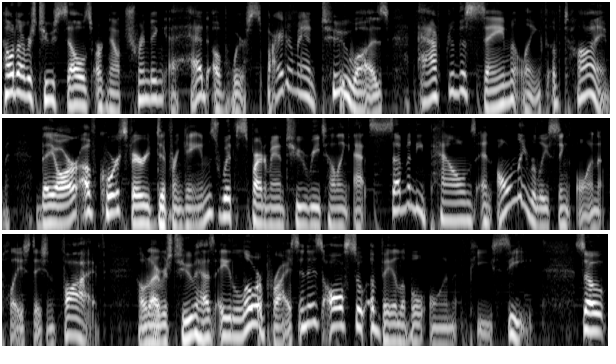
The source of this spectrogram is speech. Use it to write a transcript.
Helldivers 2 sales are now trending ahead of where Spider Man 2 was after the same length of time. They are, of course, very different games, with Spider Man 2 retailing at £70 and only releasing on PlayStation 5. Helldivers 2 has a lower price and is also available on PC. So,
